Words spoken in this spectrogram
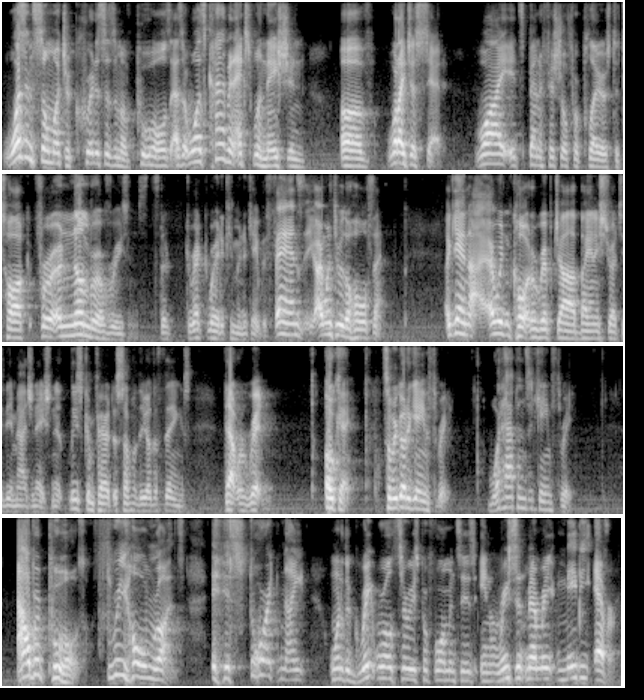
wasn't so much a criticism of Pujols as it was kind of an explanation of what I just said. Why it's beneficial for players to talk for a number of reasons. It's the direct way to communicate with fans. I went through the whole thing. Again, I wouldn't call it a rip job by any stretch of the imagination, at least compared to some of the other things that were written. Okay, so we go to game three. What happens in game three? Albert Pujols, three home runs, a historic night one of the great World Series performances in recent memory, maybe ever.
